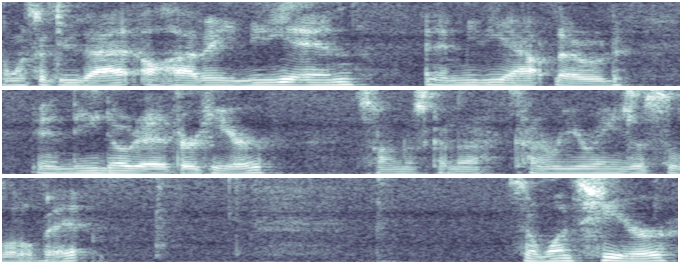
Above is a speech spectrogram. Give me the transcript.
And once I do that, I'll have a media in and a media out node in the node editor here. So I'm just going to kind of rearrange this a little bit. So once here,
